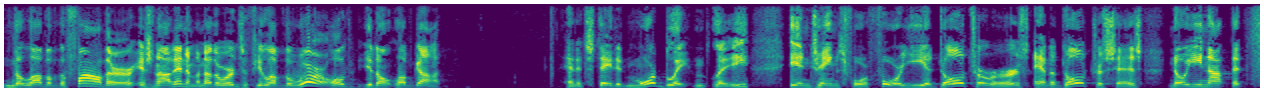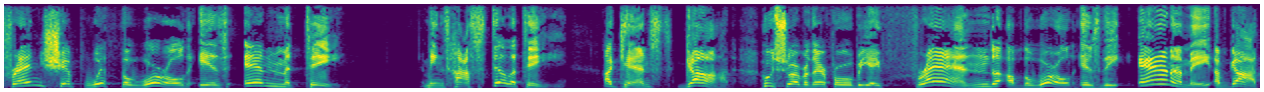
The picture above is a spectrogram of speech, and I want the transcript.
the love of the Father is not in him. In other words, if you love the world, you don't love God. And it's stated more blatantly in James 4 4, ye adulterers and adulteresses, know ye not that friendship with the world is enmity? It means hostility against God. Whosoever therefore will be a friend of the world is the enemy of God.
